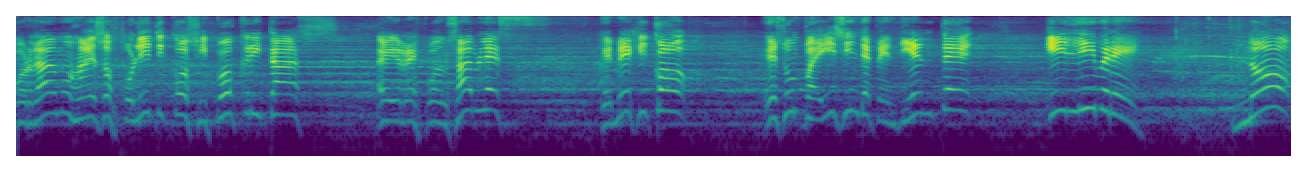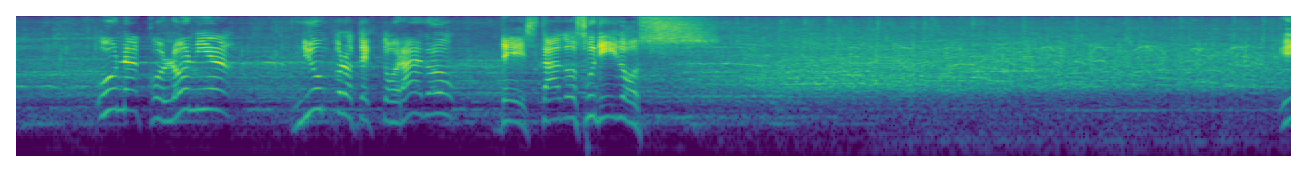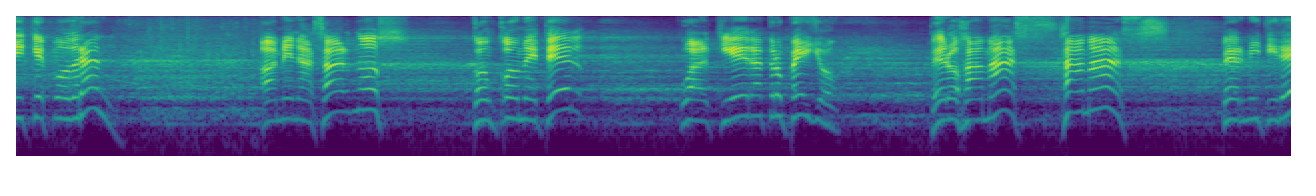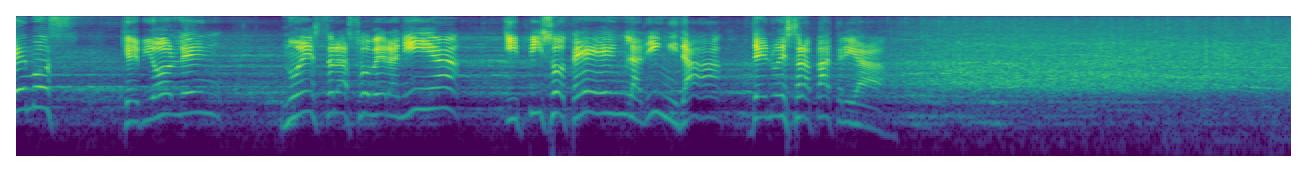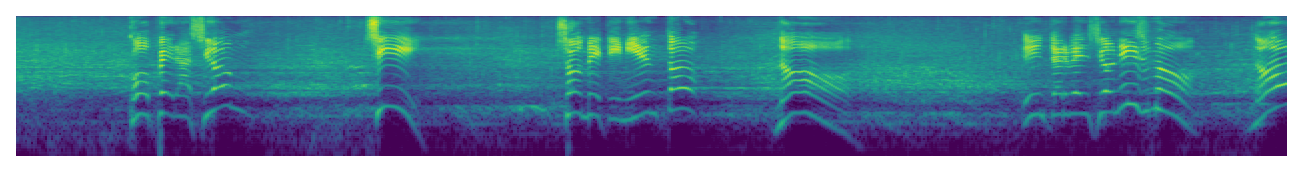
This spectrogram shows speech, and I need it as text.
Recordamos a esos políticos hipócritas e irresponsables que México es un país independiente y libre, no una colonia ni un protectorado de Estados Unidos. Y que podrán amenazarnos con cometer cualquier atropello, pero jamás, jamás permitiremos que violen nuestra soberanía y pisoteen la dignidad de nuestra patria. Cooperación, sí. Sometimiento, no. Intervencionismo, no.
